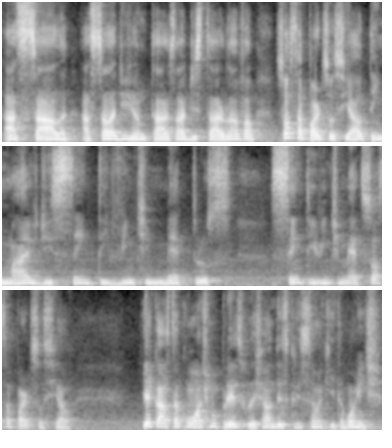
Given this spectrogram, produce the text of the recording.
a sala, a sala de jantar, a sala de estar, lavar. Só essa parte social tem mais de 120 metros. 120 metros, só essa parte social. E a casa está com um ótimo preço, vou deixar na descrição aqui, tá bom, gente?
